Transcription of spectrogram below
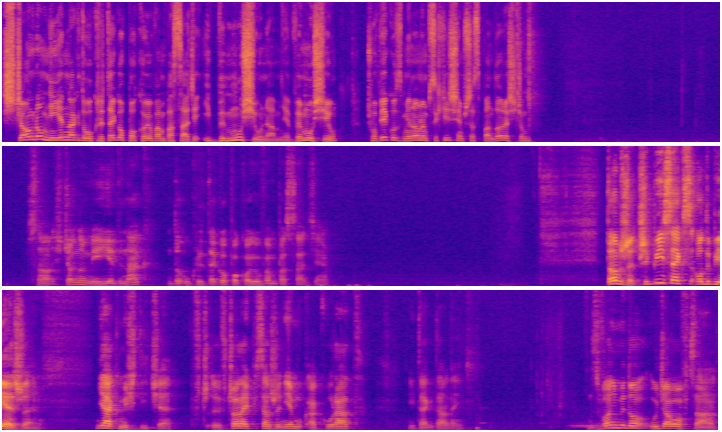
Ściągnął mnie jednak do ukrytego pokoju w ambasadzie i wymusił na mnie, wymusił, człowieku zmielonym psychicznie przez Pandorę, ściąg... Co? Ściągnął mnie jednak do ukrytego pokoju w ambasadzie. Dobrze, czy Bisex odbierze? Jak myślicie? Wcz- wczoraj pisał, że nie mógł akurat i tak dalej. Dzwońmy do udziałowca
